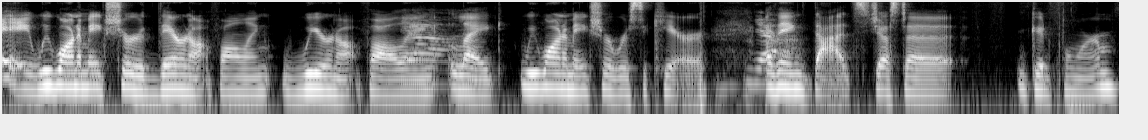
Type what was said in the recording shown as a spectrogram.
A, we want to make sure they're not falling, we're not falling. Yeah. Like we want to make sure we're secure. I think that's just a good form.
